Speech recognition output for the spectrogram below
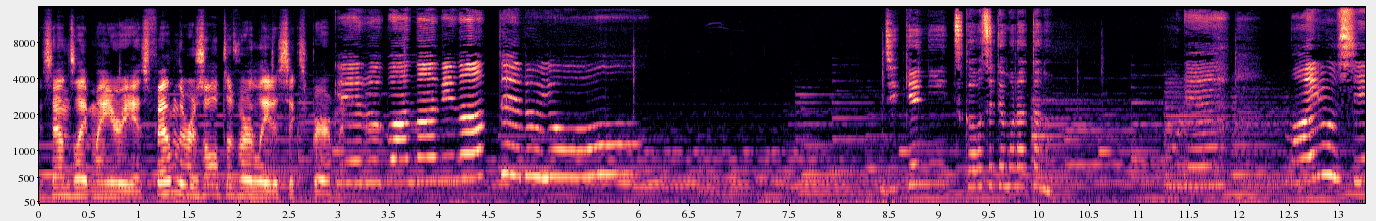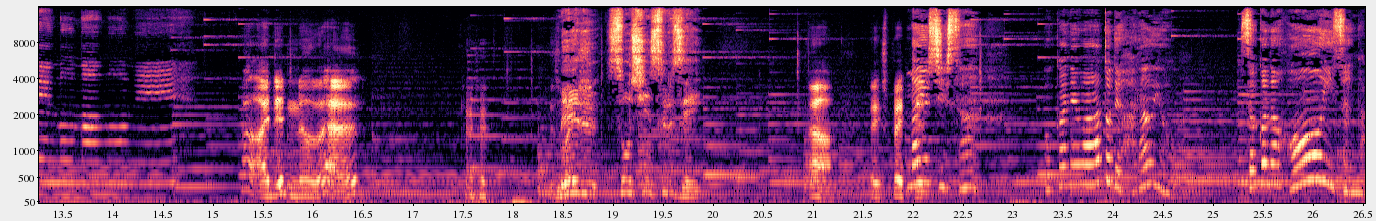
It sounds like Mayuri has found the result of our latest experiment. Well, I didn't know that. メール送信するぜ Ah, I expected. マユシーさんお金は後で払うよそこの法員さんが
